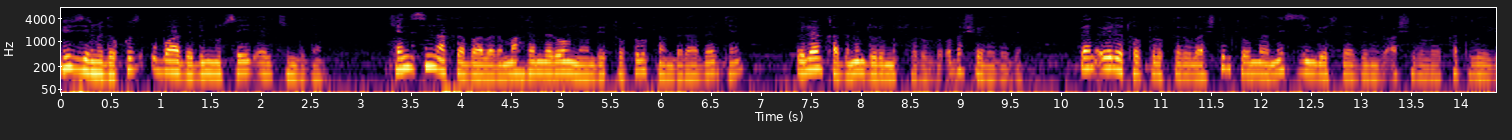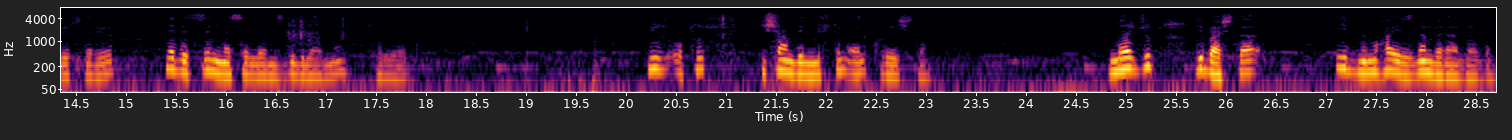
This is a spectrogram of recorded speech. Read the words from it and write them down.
129 Ubade bin Nuseyr el-Kindi'den Kendisinin akrabaları mahremler olmayan bir toplulukla beraberken ölen kadının durumu soruldu. O da şöyle dedi. Ben öyle topluluklara ulaştım ki onlar ne sizin gösterdiğiniz aşırılığı, katılığı gösteriyor ne de sizin meseleleriniz gibilerini soruyordu. 130 Hişam bin Müslüm el Kureyş'ten Mercut Dibaş'ta İbni Muhayriz'den beraberdim.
